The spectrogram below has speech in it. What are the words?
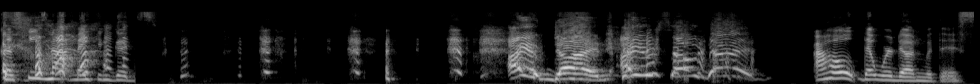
because he's not making good I am done. I am so done. I hope that we're done with this.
